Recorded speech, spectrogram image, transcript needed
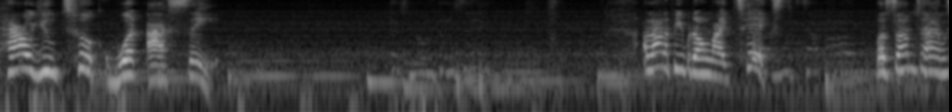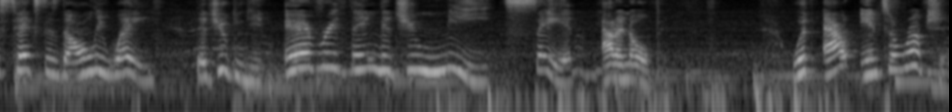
how you took what I said. A lot of people don't like text, but sometimes text is the only way that you can get everything that you need said out in open without interruption.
